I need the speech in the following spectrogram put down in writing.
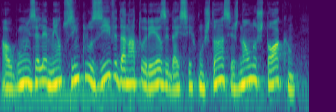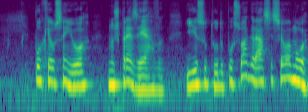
Alguns elementos, inclusive da natureza e das circunstâncias, não nos tocam, porque o Senhor nos preserva. E isso tudo por sua graça e seu amor.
